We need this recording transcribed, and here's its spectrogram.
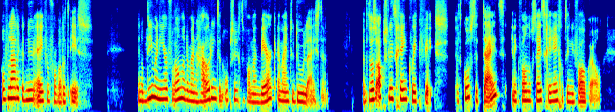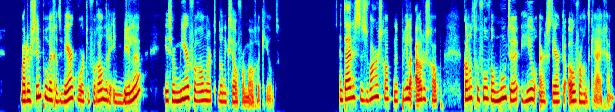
of laat ik het nu even voor wat het is? En op die manier veranderde mijn houding ten opzichte van mijn werk en mijn to-do-lijsten. Het was absoluut geen quick fix. Het kostte tijd en ik val nog steeds geregeld in die valkuil. Maar door simpelweg het werkwoord te veranderen in willen, is er meer veranderd dan ik zelf voor mogelijk hield. En tijdens de zwangerschap en het prille ouderschap kan het gevoel van moeten heel erg sterk de overhand krijgen.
